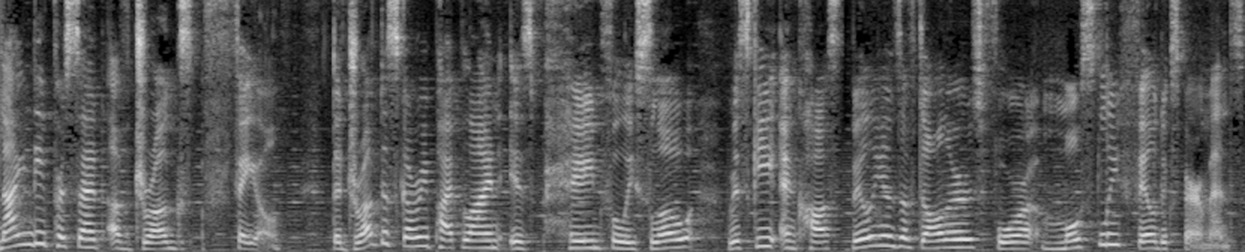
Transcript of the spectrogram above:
90% of drugs fail. The drug discovery pipeline is painfully slow, risky, and cost billions of dollars for mostly failed experiments.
